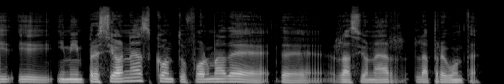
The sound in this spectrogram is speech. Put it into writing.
y- y- y me impresionas con tu forma de, de racionar la pregunta.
